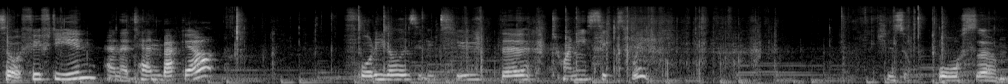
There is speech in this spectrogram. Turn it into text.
So a 50 in and a 10 back out. $40 into the 26 week. Which is awesome.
